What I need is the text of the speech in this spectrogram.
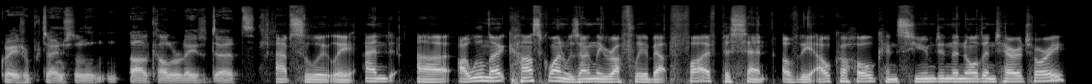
greater potential alcohol related deaths. Absolutely. And uh, I will note cask wine was only roughly about 5% of the alcohol consumed in the Northern Territory.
